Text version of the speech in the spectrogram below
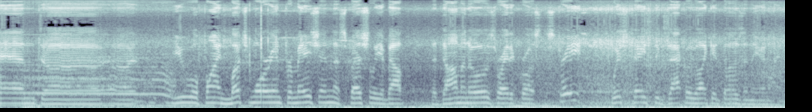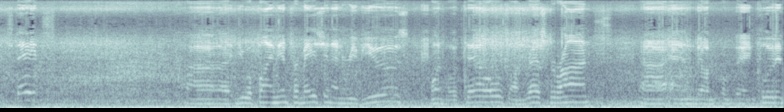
and uh, uh, you will find much more information, especially about the Domino's right across the street, which tastes exactly like it does in the United States. Uh, you will find information and reviews on hotels, on restaurants, uh, and um, included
